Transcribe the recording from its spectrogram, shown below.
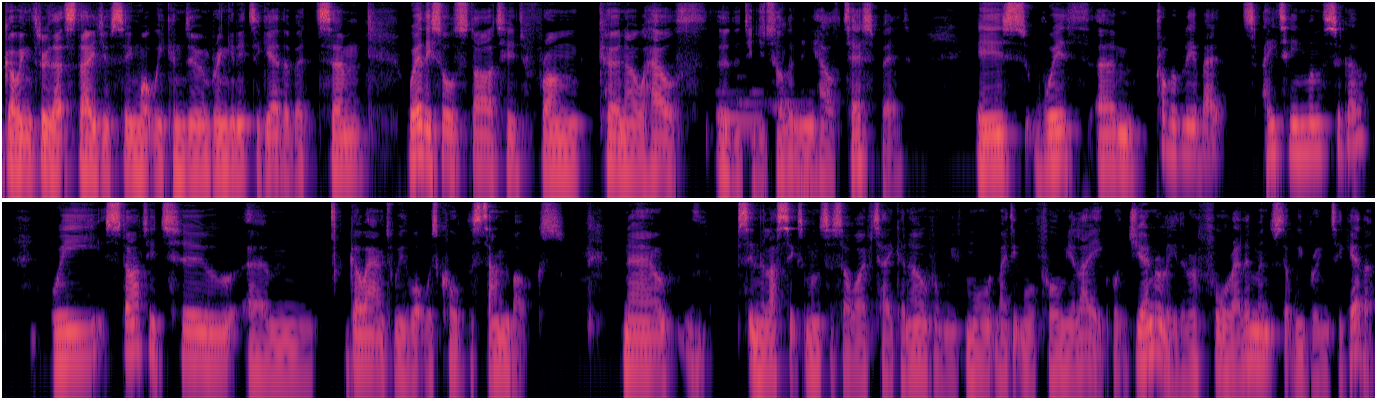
going through that stage of seeing what we can do and bringing it together. But um, where this all started from Kernow Health, uh, the digital and e-health test bed, is with um, probably about 18 months ago, we started to um, go out with what was called the sandbox. Now, in the last six months or so, I've taken over and we've more, made it more formulaic. But generally, there are four elements that we bring together.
